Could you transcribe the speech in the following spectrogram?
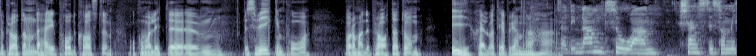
Så pratade hon om det här i podcasten och hon var lite ehm, besviken på vad de hade pratat om i själva tv-programmet. För att ibland så um, känns det som i,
